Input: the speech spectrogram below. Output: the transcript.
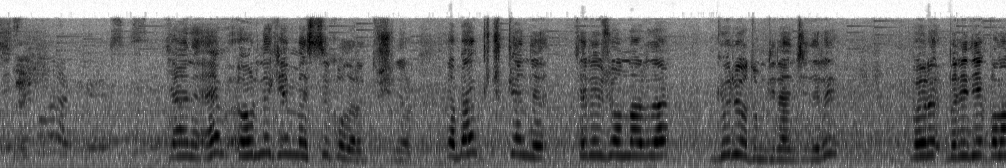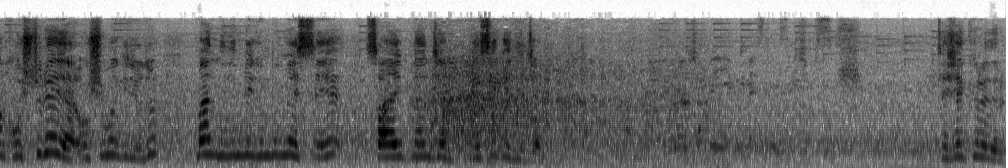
Meslek. Meslek olarak mı görüyorsunuz? Yani hem örnek hem meslek olarak düşünüyorum. Ya ben küçükken de televizyonlarda görüyordum dilencileri. Böyle belediye falan koşturuyor ya hoşuma gidiyordu. Ben dedim bir gün bu mesleğe sahipleneceğim, meslek edeceğim. Gerçekten iyi bir meslek seçmişsiniz. Teşekkür ederim.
